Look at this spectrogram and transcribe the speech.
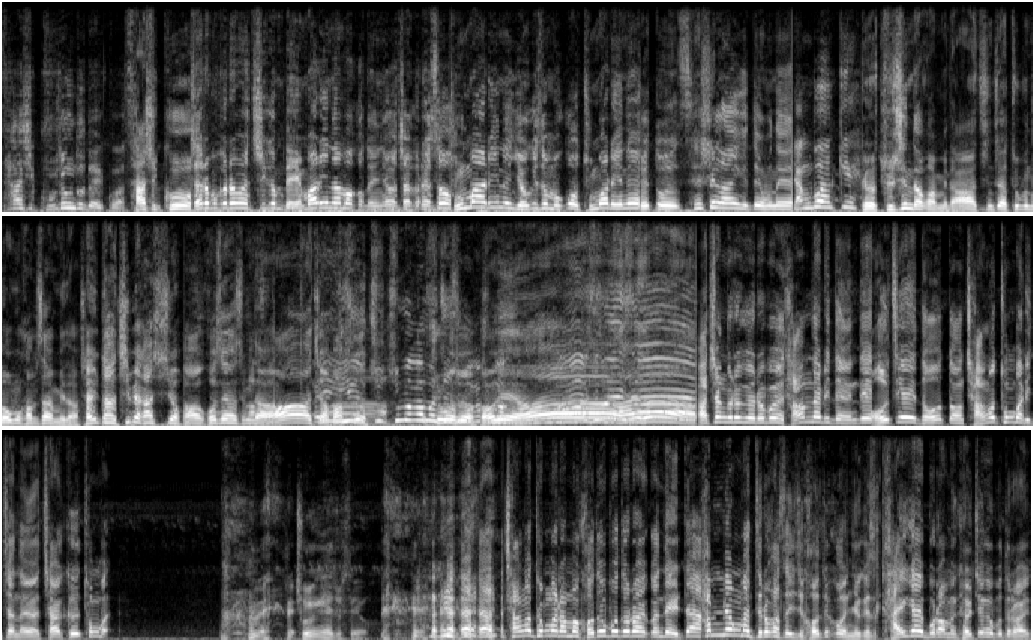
49 정도 될 것 같아 49. 자, 여러분, 그러면 지금 4마리 남았거든요. 자, 그래서 두 마리는 여기서 먹고 두 마리는 저희 또 새신랑이기 때문에 양보할게 그 주신다고 합니다. 아, 진짜 두 분 너무 감사합니다. 자, 일단 집에 가시죠. 아, 고생하셨습니다. 아, 진짜 아니, 박수. 주- 주먹 한번 주먹 줘, 줘. 주먹 오케이. 아, 아, 수고했어. 아, 아 참 그리고 여러분 다음 날이 되는데 어제 넣었던 장어 통발 있잖아요. 자, 그 통발 조용히 해주세요. 장어 통발 한번 걷어보도록 할 건데 일단 한 명만 들어가서 이제 걷을 거거든요. 그래서 가위가위보로 한번 결정해 보도록 할.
